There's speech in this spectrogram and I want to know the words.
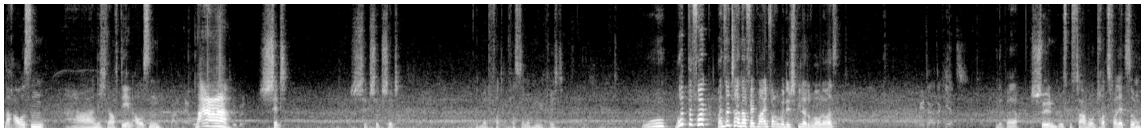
nach außen. Ah, nicht auf den außen. Erobert Ah! Shit. Shit, shit, shit. Hätten wir fast dann noch hingekriegt. Uh, what the fuck? Mein Santana fällt mal einfach über den Spieler drüber, oder was? Attackiert. Oh, das war ja schön. Luis Gustavo, trotz Verletzung,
